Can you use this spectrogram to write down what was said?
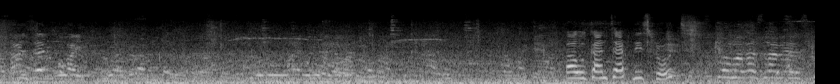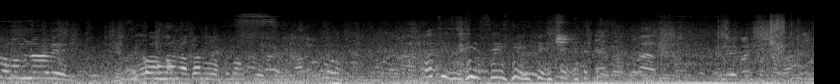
Hapana kwa hii Oh, we can take this route. What is this?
